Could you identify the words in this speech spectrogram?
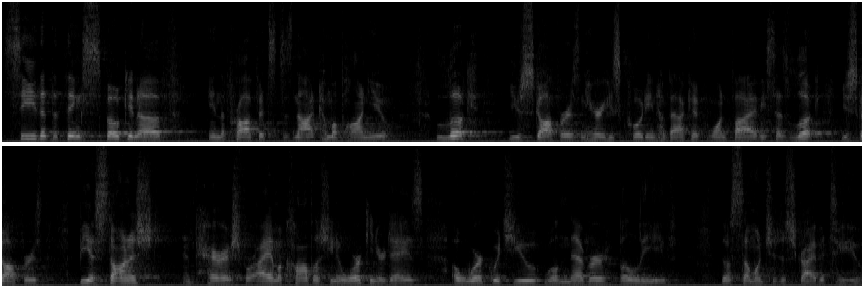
see that the things spoken of in the prophets does not come upon you. Look, you scoffers. And here he's quoting Habakkuk 1.5. He says, Look, you scoffers, be astonished and perish, for I am accomplishing a work in your days, a work which you will never believe, though someone should describe it to you.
